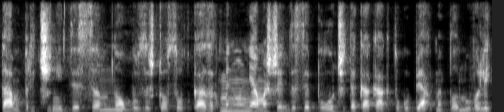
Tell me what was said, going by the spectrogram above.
там причините са много защо се отказахме, но нямаше да се получи така, както го бяхме планували.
